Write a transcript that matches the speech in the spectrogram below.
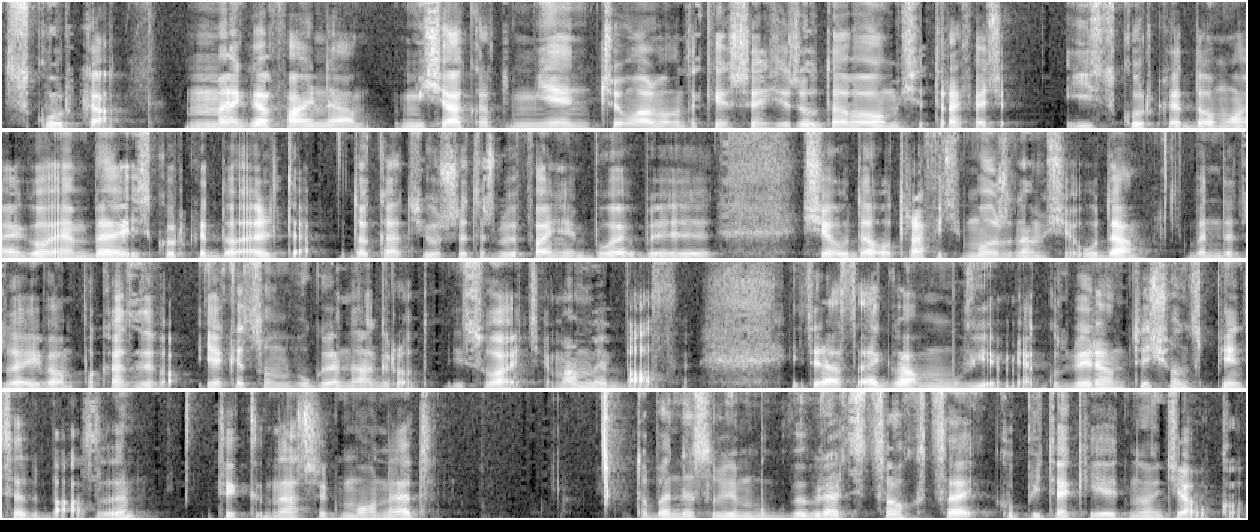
Skórka, mega fajna, mi się akurat mięczyło, ale mam takie szczęście, że udawało mi się trafiać i skórkę do mojego MB i skórkę do LT. Do Katiuszy też by fajnie było, jakby się udało trafić, może nam się uda, będę tutaj Wam pokazywał. Jakie są w ogóle nagrody? I słuchajcie, mamy bazę. I teraz, jak Wam mówiłem, jak uzbieram 1500 bazy, tych naszych monet, to będę sobie mógł wybrać co chcę i kupić takie jedno działko.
